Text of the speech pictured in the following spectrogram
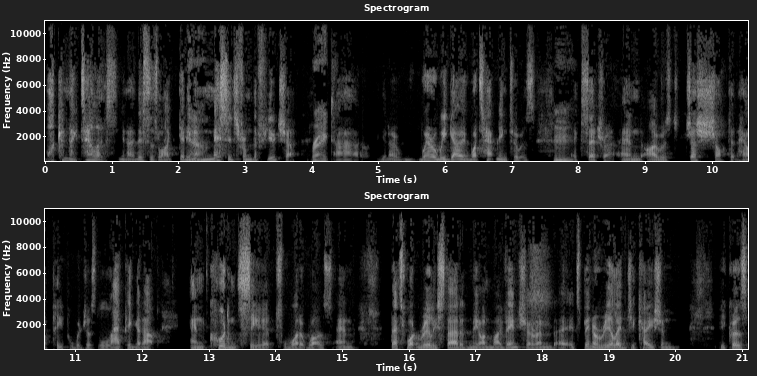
what can they tell us? You know, this is like getting Yeah. a message from the future. Right. Uh, you know, where are we going? What's happening to us, Mm. etc. And I was just shocked at how people were just lapping it up and couldn't see it for what it was. And that's what really started me on my venture. And uh, it's been a real education because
